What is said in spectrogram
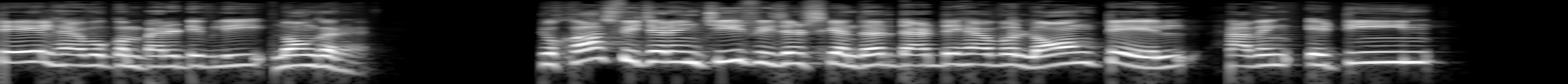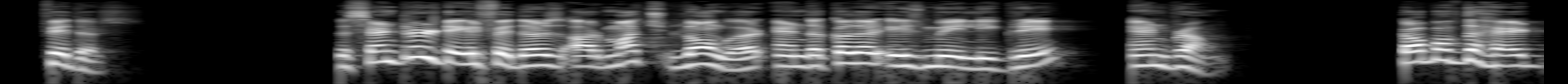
टेल है, वो कंपेरेटिवली लॉन्गर है। जो खास फीचर है इन चीर फीजेंट्स के अंदर that they have a long tail having 18 feathers the central tail feathers are much longer and the colour is mainly grey and brown top of the head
